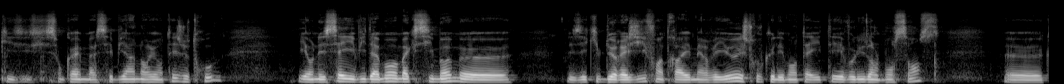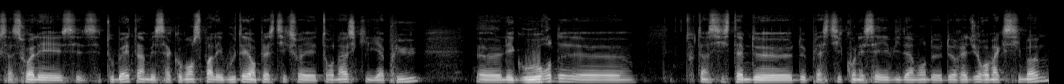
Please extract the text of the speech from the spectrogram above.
qui, sont quand même assez bien orientés, je trouve. Et on essaye évidemment au maximum. Euh, les équipes de régie font un travail merveilleux et je trouve que les mentalités évoluent dans le bon sens. Euh, que ça soit les, c'est tout bête, hein, mais ça commence par les bouteilles en plastique sur les tournages qu'il n'y a plus. Euh, les gourdes, euh, tout un système de, plastique qu'on essaie évidemment de, réduire au maximum.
